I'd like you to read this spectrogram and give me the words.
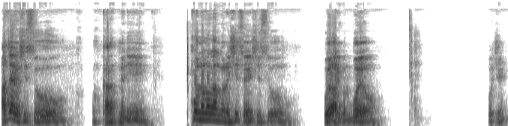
맞아요, 실수. 가락면님. 포 넘어간 거는 실수예요, 실수. 뭐야, 이거는 뭐예요? 뭐지?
